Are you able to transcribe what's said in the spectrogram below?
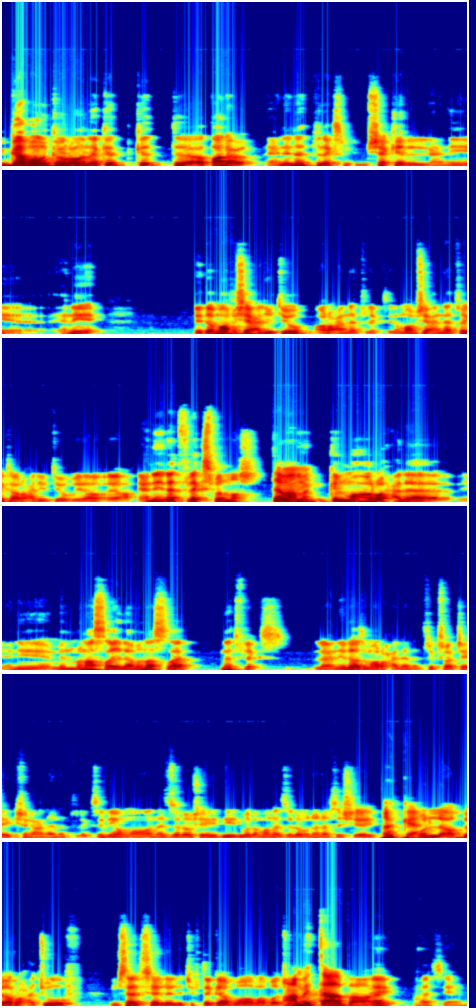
قبل كورونا كنت كنت أطالع يعني نتفليكس بشكل يعني يعني إذا ما في شيء على اليوتيوب أروح على نتفليكس إذا ما في شيء على نتفليكس أروح على اليوتيوب. يعني نتفليكس في النص. تماما. يعني كل ما أروح على يعني من منصة إلى منصة نتفليكس. يعني لازم أروح على نتفلكس وأ check شنو على نتفلكس اليوم آه نزلوا شيء جديد ولا ما نزلوا؟ ولا نفس الشيء. okay. ولا أبي أروح أشوف مسلسل اللي شفته قبل ابى أشوف عم بتابعه اي بس يعني.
